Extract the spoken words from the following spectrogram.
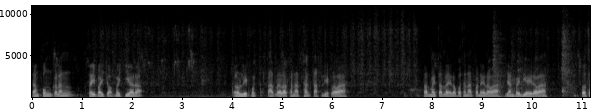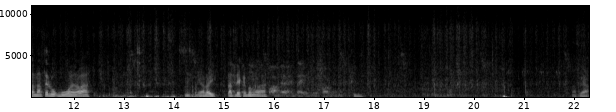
จางพงกำลังใส่ใบจอกใบเจียละเราเหล็กมาตัดแล้วเราถนัดทั้งตัดเหล็กแล้วอะ ตัดไม่ตัดไหลแล้วประถนัดปานไหนแล้ววะยันใบเลียแล้ววะเราถนัดแต่ลูกหมูเลยแล้ววะนี่เดี๋ยวเราตัดเล็กให้บ้างแล้ววะพร้อเด้อตั้งแต่มันคือพร้อมเด้อตัดแล้ว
